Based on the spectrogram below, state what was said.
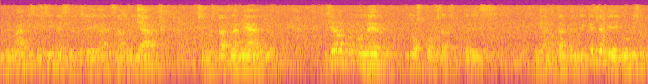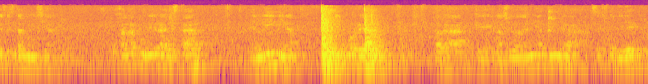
emblemática en sí, si se llega a desarrollar como está planeado. Quisiera proponer dos cosas o tres, fundamentalmente, que este fideicomiso que se está anunciando, ojalá pudiera estar en línea, en tiempo real, para que la ciudadanía tenga acceso directo.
